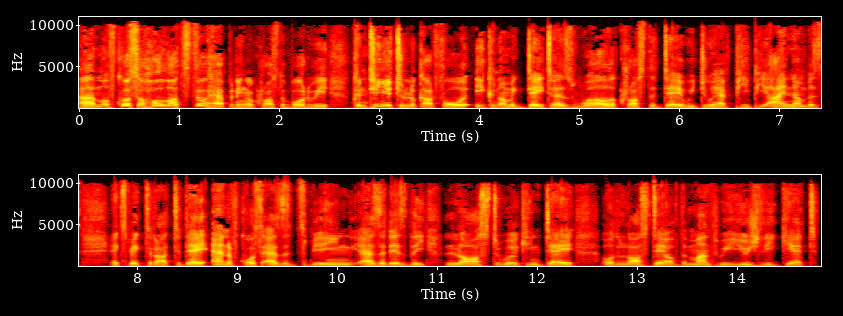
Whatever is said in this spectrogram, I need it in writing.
Um, of course, a whole lot still happening across the board. We continue to look out for economic data as well across the day. We do have PPI numbers expected out today, and of course, as it's being as it is the last working day or the last day of the month, we usually get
